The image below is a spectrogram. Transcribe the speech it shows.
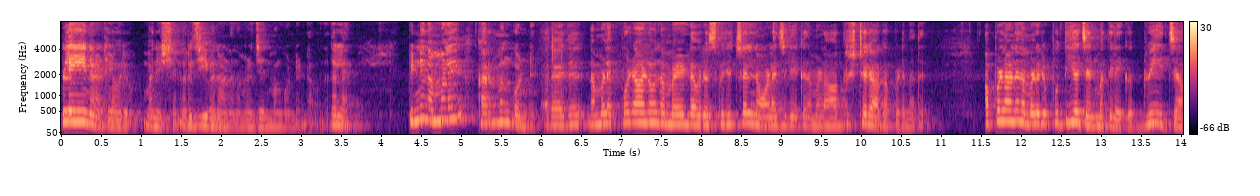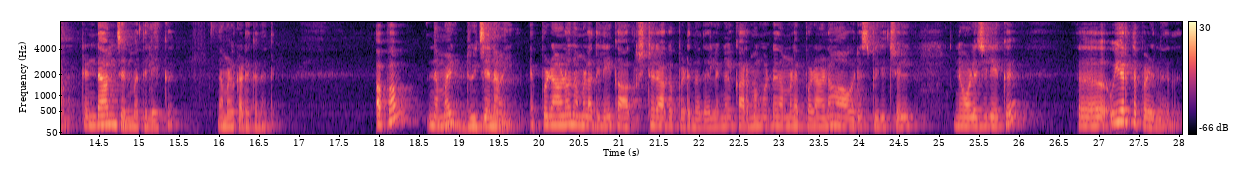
പ്ലെയിൻ ആയിട്ടുള്ള ഒരു മനുഷ്യൻ ഒരു ജീവനാണ് നമ്മൾ ജന്മം കൊണ്ടുണ്ടാകുന്നത് അല്ലേ? പിന്നെ നമ്മൾ കർമ്മം കൊണ്ട് അതായത് നമ്മൾ എപ്പോഴാണോ നമ്മളുടെ ഒരു സ്പിരിച്വൽ നോളജിലേക്ക് നമ്മൾ ആകൃഷ്ടരാകപ്പെടുന്നത് അപ്പോഴാണ് നമ്മളൊരു പുതിയ ജന്മത്തിലേക്ക് ദ്വിജ രണ്ടാം ജന്മത്തിലേക്ക് നമ്മൾ കടക്കുന്നത്. അപ്പം നമ്മൾ ദ്വിജനായി. എപ്പോഴാണോ നമ്മൾ അതിലേക്ക് ആകൃഷ്ടരാകപ്പെടുന്നത് അല്ലെങ്കിൽ കർമ്മം കൊണ്ട് നമ്മൾ എപ്പോഴാണോ ആ ഒരു സ്പിരിച്വൽ നോളജിലേക്ക് ഉയർത്തപ്പെടുന്നത്.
